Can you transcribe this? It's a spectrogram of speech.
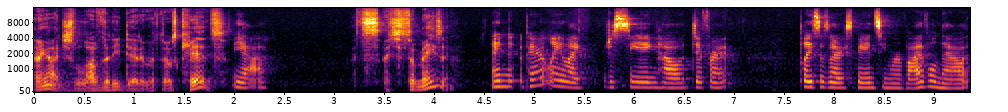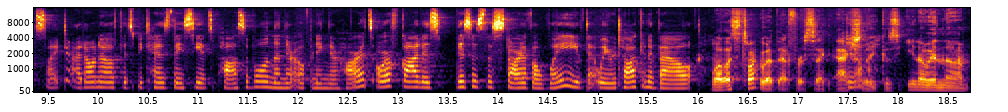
And again, I just love that he did it with those kids. Yeah. It's it's just amazing. And apparently like just seeing how different places are experiencing revival now, it's like I don't know if it's because they see it's possible and then they're opening their hearts or if God is this is the start of a wave that we were talking about. Well, let's talk about that for a sec, actually, Yeah. because you know, in the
